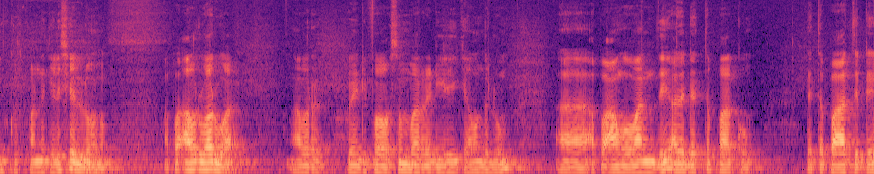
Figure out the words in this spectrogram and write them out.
இன்க்ளூஸ் பண்ண சொல்லி செல்லணும். அப்போ அவர் வருவார். அவர் டுவெண்ட்டி ஃபோர் ஹவர்ஸும் வர ரெடி அவங்களும் அப்போ அவங்க வந்து அதை டெத்தை பார்க்கும். டெத்தை பார்த்துட்டு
